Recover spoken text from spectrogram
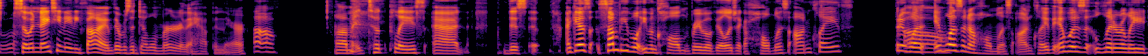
Cool. So in 1985, there was a double murder that happened there. Uh oh. Um, it took place at this. uh, I guess some people even call Rainbow Village like a homeless enclave, but it was it Oh. wasn't a homeless enclave. It was literally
